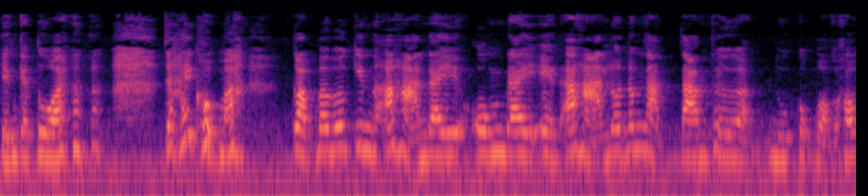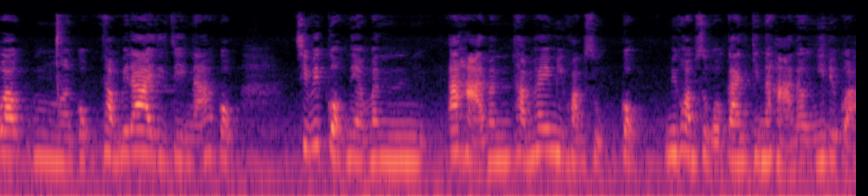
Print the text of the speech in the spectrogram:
เห็นแก่ตัว จะให้กบมากลับมากินอาหารใดองค์ใดเอทอาหารลดน้ำหนักตามเธอหนูกบบอกกับเขาว่ากบทำไม่ได้จริง ๆ นะกบชีวิตกบเนี่ยมันอาหารมันทำให้มีความสุขกบมีความสุขกับการกินอาหารเอาอย่างนี้ดีกว่า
